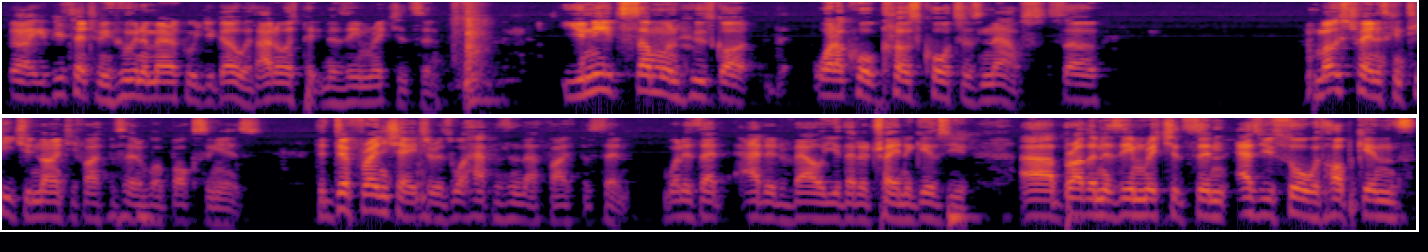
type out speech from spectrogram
like if you said to me, who in America would you go with? I'd always pick Naazim Richardson. You need someone who's got what I call close quarters nous. So most trainers can teach you 95% of what boxing is. The differentiator is what happens in that 5%. What is that added value that a trainer gives you? Uh, brother Naazim Richardson, as you saw with Hopkins,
